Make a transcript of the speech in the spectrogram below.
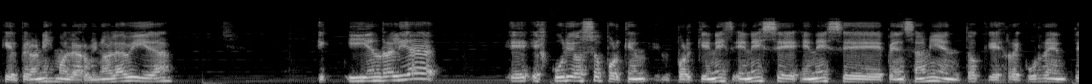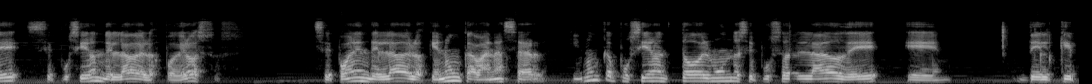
que el peronismo le arruinó la vida y, en realidad eh, es curioso porque, porque en ese, en ese pensamiento que es recurrente se pusieron del lado de los poderosos, se ponen del lado de los que nunca van a ser y nunca pusieron, todo el mundo se puso del lado de, eh, del que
